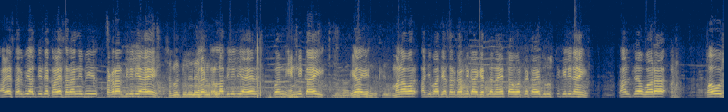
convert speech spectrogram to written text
काळे सर बी आलते ते काळे सरांनी बी तक्रार दिलेली आहे. सगळं केलेलं आहे कलेक्टरला दिलेली आहे पण ह्यांनी काय या. मनावर अजिबात या सरकारने काय घेतलं नाही टावरचे काय दुरुस्ती केली नाही. कालच्या वारा पाऊस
